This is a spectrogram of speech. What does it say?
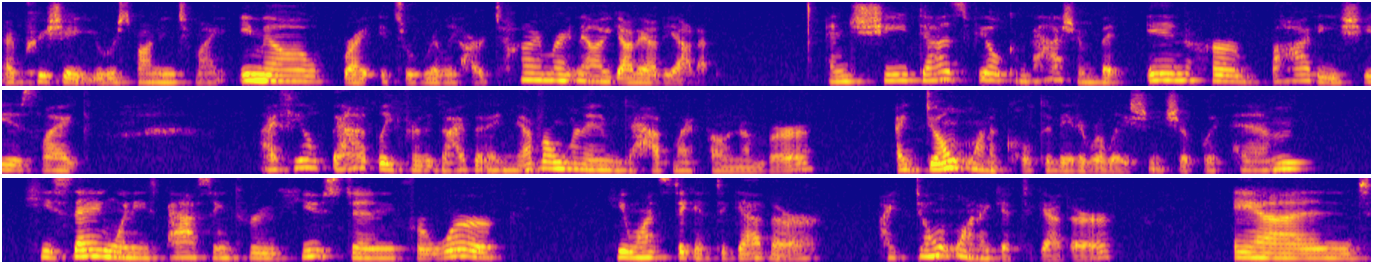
i appreciate you responding to my email. Right it's a really hard time right now yada yada yada and she does feel compassion, but in her body, she is like, I feel badly for the guy, but I never wanted him to have my phone number. I don't want to cultivate a relationship with him. He's saying when he's passing through Houston for work, he wants to get together. I don't want to get together. And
